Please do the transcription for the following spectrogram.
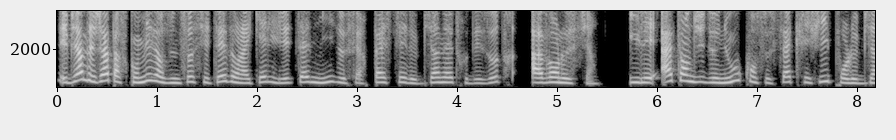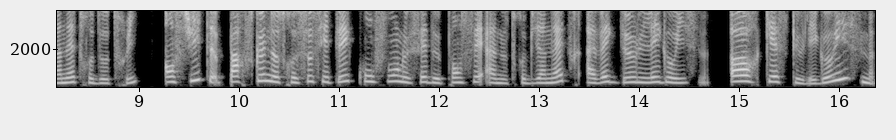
Eh bien déjà parce qu'on vit dans une société dans laquelle il est admis de faire passer le bien-être des autres avant le sien. Il est attendu de nous qu'on se sacrifie pour le bien-être d'autrui, Ensuite, parce que notre société confond le fait de penser à notre bien-être avec de l'égoïsme. Or, qu'est-ce que l'égoïsme?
